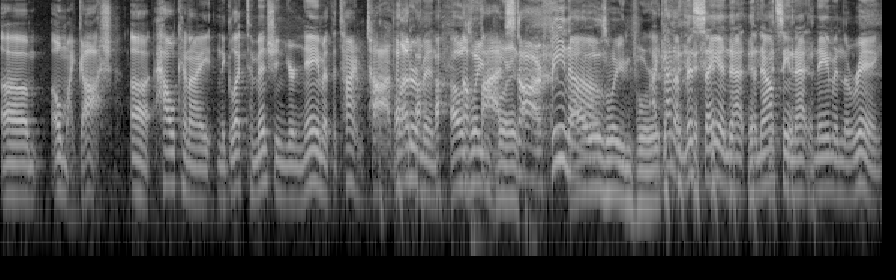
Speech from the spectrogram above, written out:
Um, oh my gosh. Uh, how can I neglect to mention your name at the time, Todd Letterman, I was the waiting for five-star phenom. I was waiting for it. I kind of miss saying that, announcing that name in the ring.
